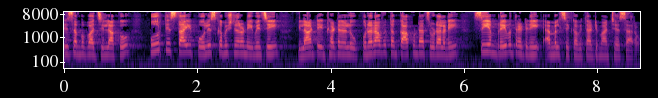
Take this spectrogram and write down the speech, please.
నిజామాబాద్ జిల్లాకు పూర్తి స్థాయి పోలీస్ కమిషనర్ నియమించి ఇలాంటి ఘటనలు పునరావృతం కాకుండా చూడాలని సీఎం రేవంత్ రెడ్డిని ఎమ్మెల్సీ కవిత డిమాండ్ చేశారు.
